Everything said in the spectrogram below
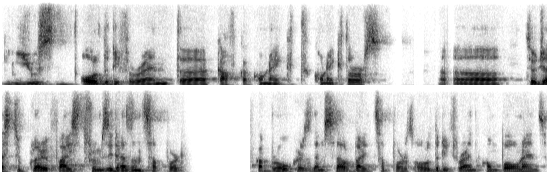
use all the different uh, Kafka Connect connectors. so just to clarify, Strimzi doesn't support Kafka brokers themselves, but it supports all the different components.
